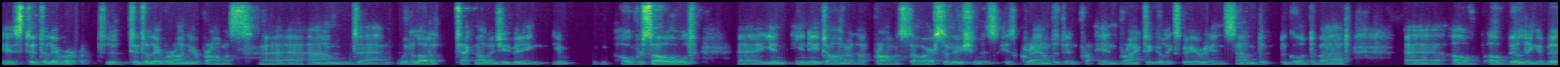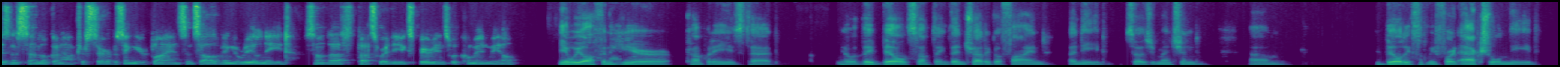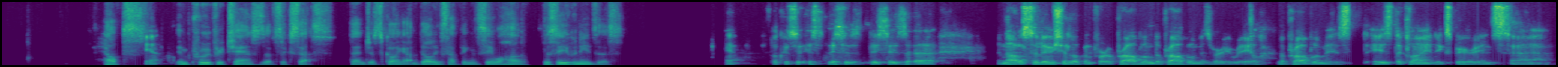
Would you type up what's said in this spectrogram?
is to deliver to, to deliver on your promise. Uh, and uh, with a lot of technology being oversold, uh, you, you need to honor that promise. So our solution is, is grounded in, in practical experience and the good, the bad uh, of, of building a business and looking after servicing your clients and solving a real need. So that's, that's where the experience would come in, we hope. Yeah, we often hear companies that, you know, they build something, then try to go find a need. So as you mentioned, um, building something for an actual need helps yeah. improve your chances of success than just going out and building something and saying, well, how, let's see who needs this. Yeah, because it's, this is this is uh, not a solution looking for a problem. The problem is very real. The problem is is the client experience uh,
